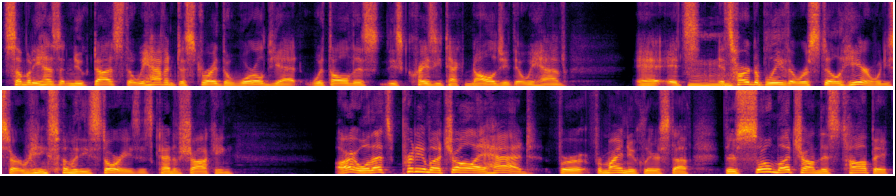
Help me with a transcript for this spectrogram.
Somebody hasn't nuked us that we haven't destroyed the world yet with all this these crazy technology that we have Uh, it's it's hard to believe that we're still here when you start reading some of these stories it's kind of shocking all right, well, that's pretty much all I had for for my nuclear stuff. There's so much on this topic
